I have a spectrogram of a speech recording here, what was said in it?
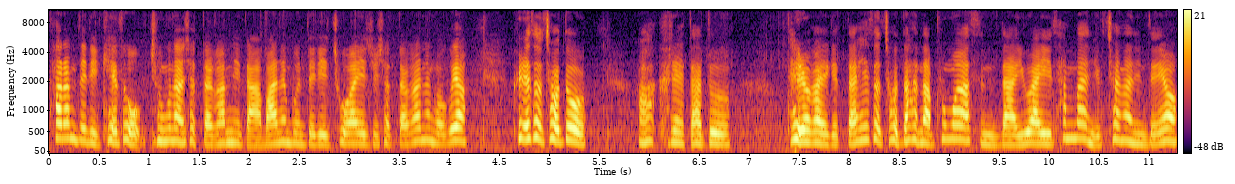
사람들이 계속 주문하셨다고 합니다. 많은 분들이 좋아해 주셨다고 하는 거고요. 그래서 저도 아 그래 나도 데려가야겠다 해서 저도 하나 품어왔습니다. 이 아이 36,000원인데요.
